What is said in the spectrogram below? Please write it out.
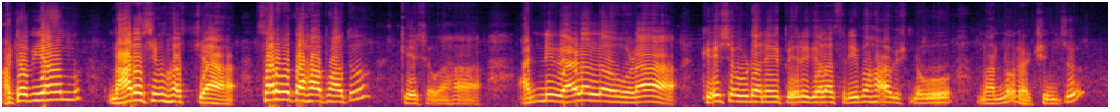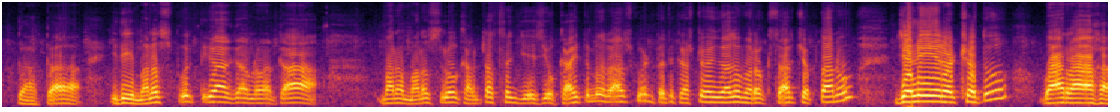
అటవ్యాం నారసింహస్య సర్వత పాతు కేశవ. అన్ని వేళల్లో కూడా కేశవుడు అనే పేరు గల శ్రీ మహావిష్ణువు నన్ను రక్షించు గాక. ఇది మనస్ఫూర్తిగా గనక మన మనసులో కంఠస్థం చేసి ఒక కాగితం మీద రాసుకోండి పెద్ద కష్టమేం కాదు మరొకసారి చెప్తాను. జలే రక్షతు వారాహ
